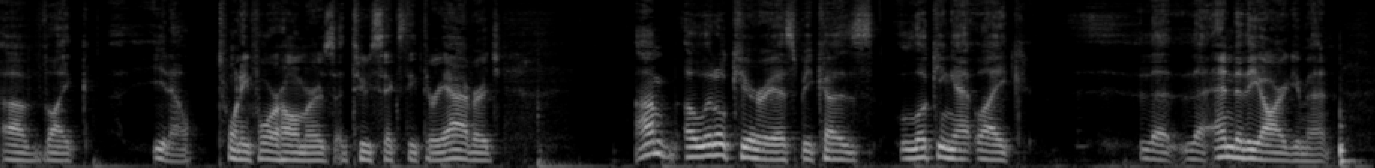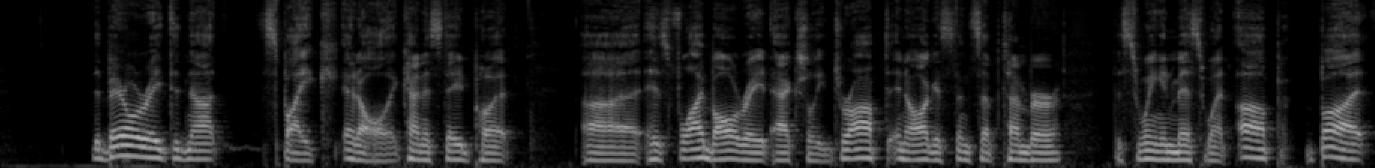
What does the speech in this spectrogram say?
of like you know 24 homers, a 263 average. I'm a little curious because looking at like the the end of the argument, the barrel rate did not spike at all. It kind of stayed put. Uh, his fly ball rate actually dropped in August and September. The swing and miss went up, but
